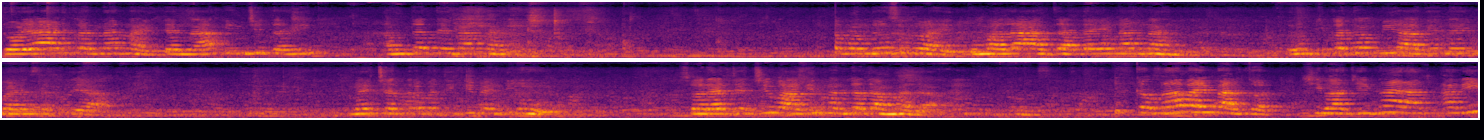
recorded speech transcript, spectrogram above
डोळ्याआड करणार नाही त्यांना किंचितही अंतर देणार नाही. गोंधळ सुरू आहे. तुम्हाला आज जाता येणार नाही. रुकी कदम भी आगे नहीं बढ़ सकते आप. मैं छत्रपति की बेटी हूँ. स्वराज्याची वाघीण म्हणतात आम्हाला. कमळाबाई पालकर शिवाजी महाराज आणि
